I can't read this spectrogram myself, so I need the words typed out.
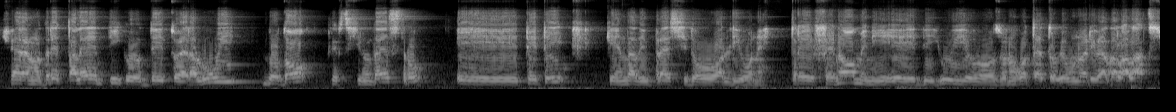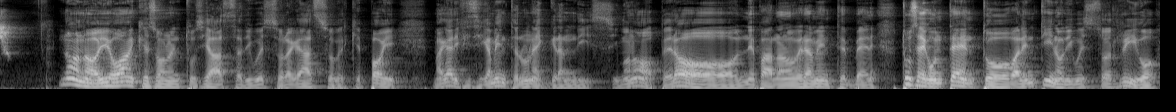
c'erano tre talenti che ho detto era lui, Dodò, terzino destro e Tete che è andato in prestito a Lione. Tre fenomeni e di cui io sono contento che uno è arrivato alla Lazio. No, no, io anche sono entusiasta di questo ragazzo perché poi magari fisicamente non è grandissimo, no? Però ne parlano veramente bene. Tu sei contento, Valentino, di questo arrivo?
